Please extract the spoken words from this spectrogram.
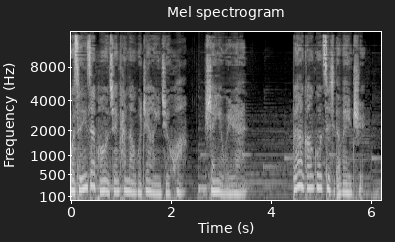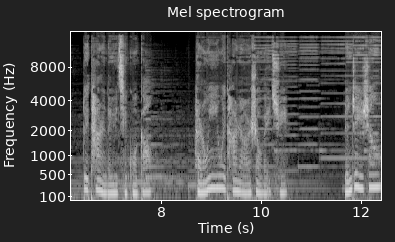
我曾经在朋友圈看到过这样一句话，深以为然：不要高估自己的位置，对他人的预期过高，很容易因为他人而受委屈。人这一生，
